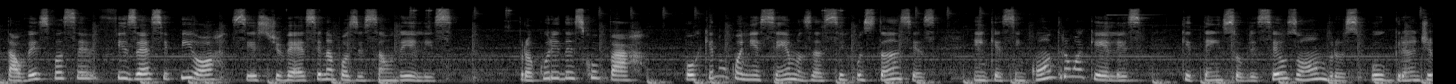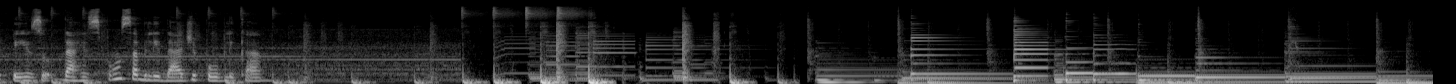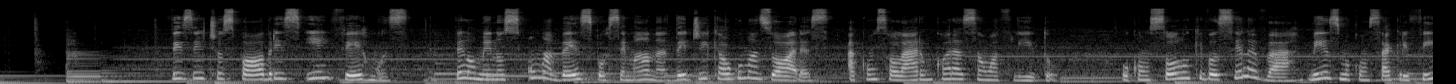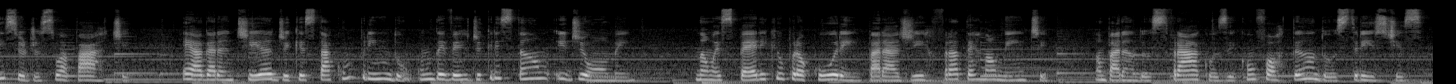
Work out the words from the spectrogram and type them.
Talvez você fizesse pior se estivesse na posição deles. Procure desculpar, porque não conhecemos as circunstâncias em que se encontram aqueles que tem sobre seus ombros o grande peso da responsabilidade pública. Visite os pobres e enfermos. Pelo menos uma vez por semana, dedique algumas horas a consolar um coração aflito o consolo que você levar, mesmo com sacrifício de sua parte, é a garantia de que está cumprindo um dever de cristão e de homem. Não espere que o procurem para agir fraternalmente, amparando os fracos e confortando os tristes.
